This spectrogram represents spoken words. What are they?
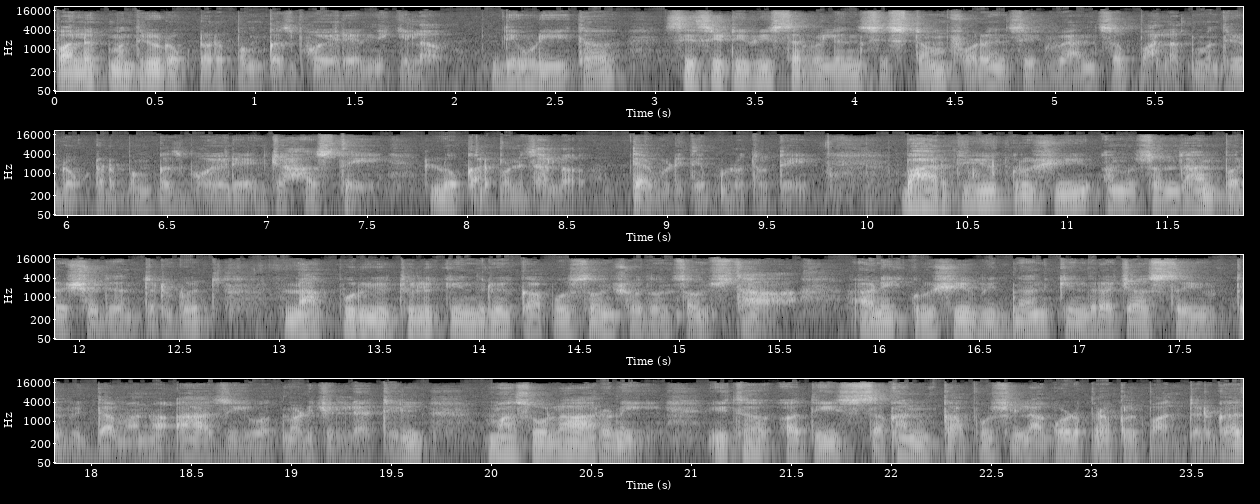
पालकमंत्री डॉक्टर पंकज भोयर यांनी केलं. देवडी इथं C C T V surveillance system forensic व्हॅनचं पालकमंत्री डॉक्टर पंकज भोयर यांच्या हस्ते लोकार्पण झालं. त्यावेळी ते बोलत होते. भारतीय कृषी अनुसंधान परिषदेअंतर्गत नागपूर येथील केंद्रीय कापूस संशोधन संस्था आणि कृषी कृषी विज्ञान केंद्राच्या संयुक्त विद्यमानं आज यवतमाळ जिल्ह्यातील मासोला आर्णी इथं अति सघन कापूस लागवड प्रकल्पांतर्गत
